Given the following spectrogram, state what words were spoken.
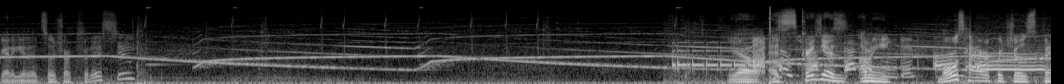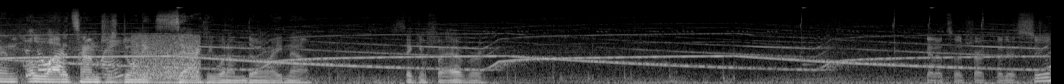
Gotta get a tow truck for this too. Yo, as crazy as I mean, most patrols spend a lot of time just doing exactly what I'm doing right now. It's taking forever. Get a tow truck for this too.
